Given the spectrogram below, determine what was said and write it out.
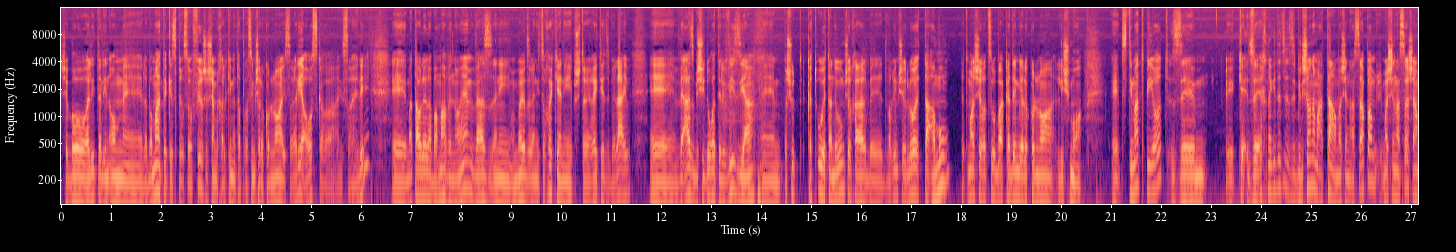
שבו עלית לנאום אה, לבמה טקס פרסי אופיר ששם מחלקים את הפרסים של הקולנוע הישראלי האוסקר הישראלי. אה, אתה עולה לבמה ונואם ואז אני אומר את זה ואני צוחק כי אני פשוט ראיתי את זה ב live אה, ואז בשידור הטלוויזיה אה, פשוט קטעו את הנאום שלך בדברים שלא תאמו את מה שרצו באקדמיה לקולנוע לשמוע. אה, סתימת פיות זה זה איך נגיד את זה זה בלשון המעטה מה שנעשה פעם מה שנעשה שם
